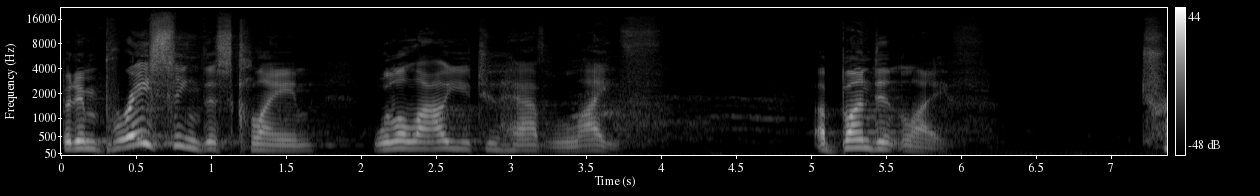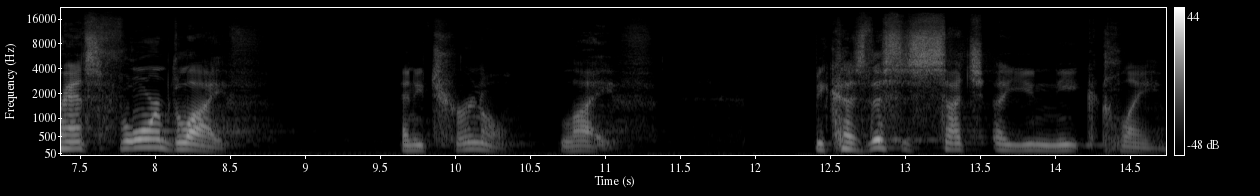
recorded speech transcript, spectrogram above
But embracing this claim will allow you to have life, abundant life, transformed life, and eternal life. Because this is such a unique claim.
